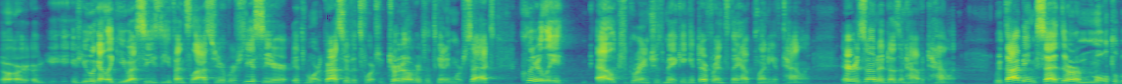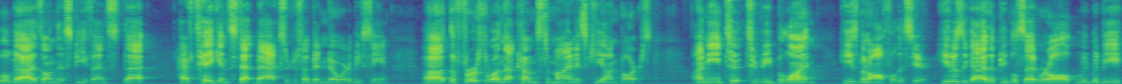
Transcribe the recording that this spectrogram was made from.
or, or, if you look at like USC's defense last year versus this year, it's more aggressive, it's forcing turnovers, it's getting more sacks. Clearly, Alex Grinch is making a difference. They have plenty of talent. Arizona doesn't have a talent. With that being said, there are multiple guys on this defense that have taken step backs or just have been nowhere to be seen. Uh, the first one that comes to mind is Kyon Barrs. I mean, to, to be blunt, he's been awful this year. He was the guy that people said we're all would be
